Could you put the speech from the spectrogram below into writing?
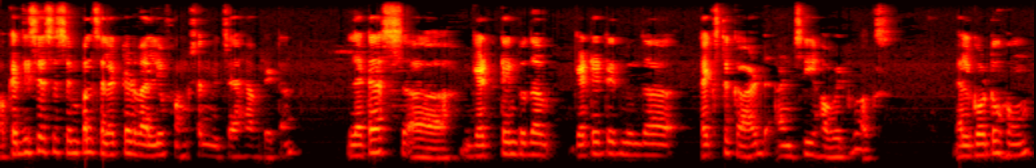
Okay this is a simple selected value function which i have written. Let us uh, get into the get it into the text card and see how it works. I'll go to home.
